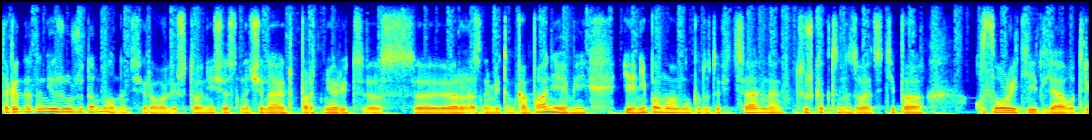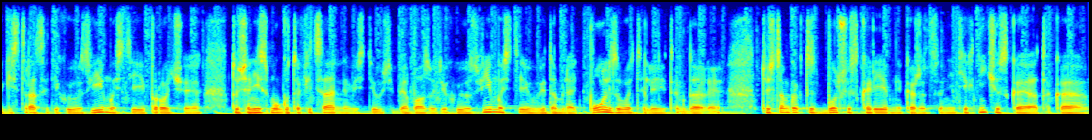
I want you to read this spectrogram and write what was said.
Так они же уже давно анонсировали, что они сейчас начинают партнериться с э, разными там компаниями, и они, по-моему, будут официально, слушай, как это называется, типа authority для вот регистрации этих уязвимостей и прочее. То есть они смогут официально вести у себя базу этих уязвимостей, уведомлять пользователей и так далее. То есть там как-то больше, скорее, мне кажется, не техническая, а такая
